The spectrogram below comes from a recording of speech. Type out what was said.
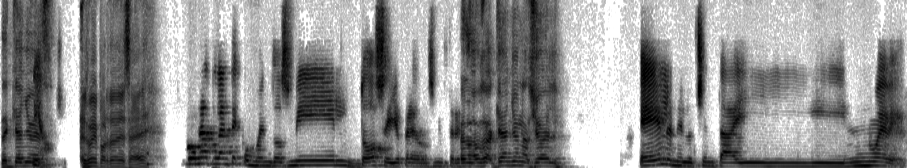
¿De qué año? Hijo, Es muy importante esa, ¿eh? Un Atlante como en 2012, yo creo, 2013. Pero, o sea, ¿qué año nació él? Él en el 89.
